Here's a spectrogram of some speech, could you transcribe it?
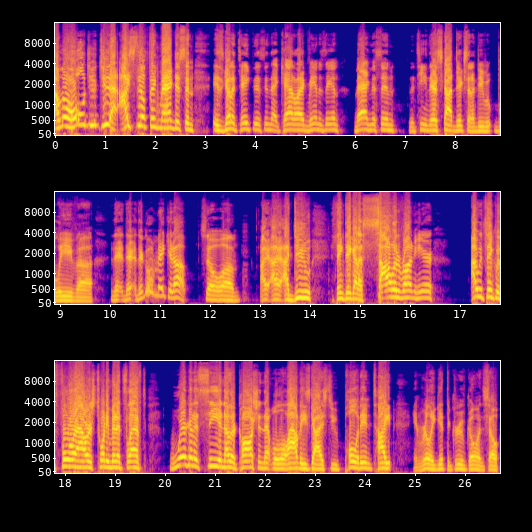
I'm gonna hold you to that. I still think Magnussen is gonna take this in that Cadillac. Van de Zandschulp, Magnussen, the team there, Scott Dixon. I do believe uh, they're they're they're to make it up. So um, I, I I do think they got a solid run here. I would think with four hours, 20 minutes left, we're going to see another caution that will allow these guys to pull it in tight and really get the groove going. So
